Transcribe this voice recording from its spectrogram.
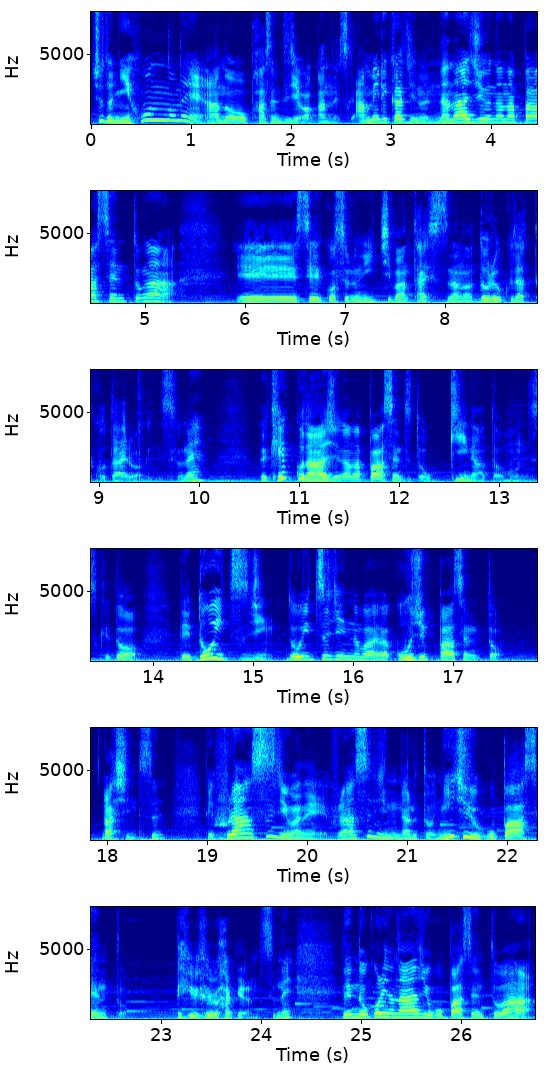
ちょっと日本のねあのパーセンテージは分かんないですけどアメリカ人の77%が、えー、成功するに一番大切なのは努力だって答えるわけですよね。結構77%って大きいなと思うんですけどでドイツ人ドイツ人の場合は50%らしいんですね。でフランス人はねフランス人になると25%っていうわけなんですね。で残りの75%は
